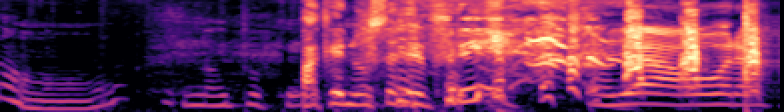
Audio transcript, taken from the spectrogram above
No, no, ¿y por qué? Para que no se resfríe. Oye, ahora.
